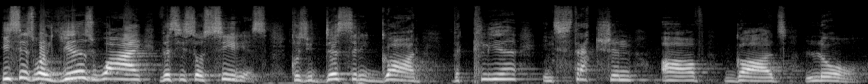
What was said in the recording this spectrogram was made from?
He says, Well, here's why this is so serious because you disregard the clear instruction of God's law.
